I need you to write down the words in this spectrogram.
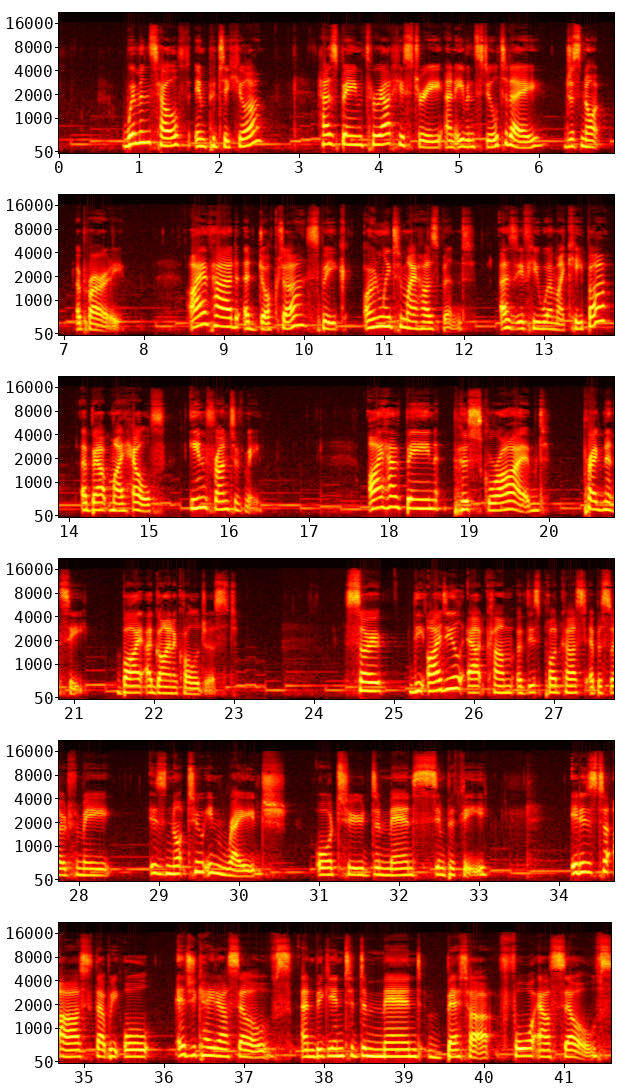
Women's health, in particular, has been throughout history and even still today just not a priority. I have had a doctor speak only to my husband as if he were my keeper about my health in front of me. I have been prescribed pregnancy by a gynecologist. So, the ideal outcome of this podcast episode for me is not to enrage or to demand sympathy. It is to ask that we all educate ourselves and begin to demand better for ourselves.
